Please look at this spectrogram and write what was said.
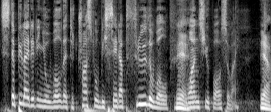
stipulated in your will that the trust will be set up through the will Yeah. once you pass away. Yeah.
